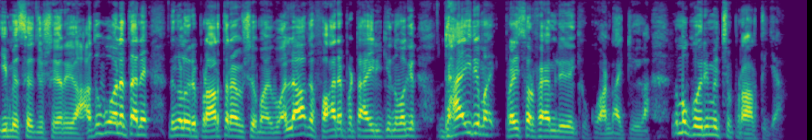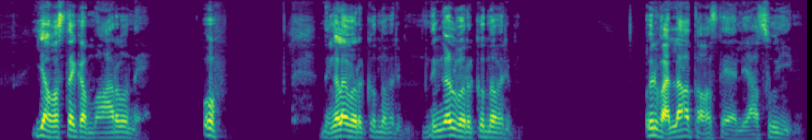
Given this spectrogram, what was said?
ഈ മെസ്സേജ് ഷെയർ ചെയ്യുക. അതുപോലെ തന്നെ നിങ്ങളൊരു പ്രാർത്ഥനാ വിഷയമായി വല്ലാതെ ഭാരപ്പെട്ടായിരിക്കുന്നുവെങ്കിൽ ധൈര്യമായി പ്രൈസർ ഫാമിലിയിലേക്ക് കോൺടാക്ട് ചെയ്യുക. നമുക്ക് ഒരുമിച്ച് പ്രാർത്ഥിക്കാം. ഈ അവസ്ഥയൊക്കെ മാറുമെന്നേ. ഓ നിങ്ങളെ വെറുക്കുന്നവരും നിങ്ങൾ വെറുക്കുന്നവരും ഒരു വല്ലാത്ത അവസ്ഥയല്ലേ? അസൂയയും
